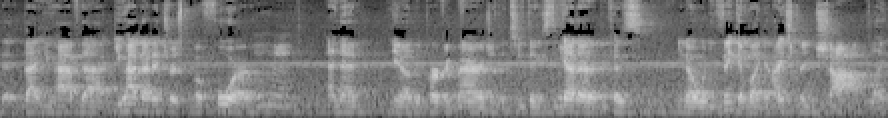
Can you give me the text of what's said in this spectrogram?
th- that you have that you had that interest before, Mhm. and then you know the perfect marriage of the two things together. Yeah. Because you know when you think of like an ice cream shop, like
